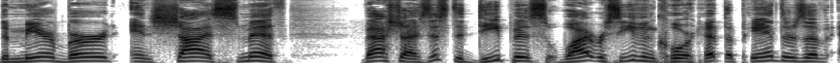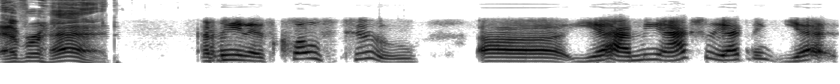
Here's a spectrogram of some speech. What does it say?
Damiere Byrd, and Shi Smith. Vashti, is this the deepest wide receiving corps that the Panthers have ever had? I mean, it's close to. Uh, yeah, I mean, actually, I think yes.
